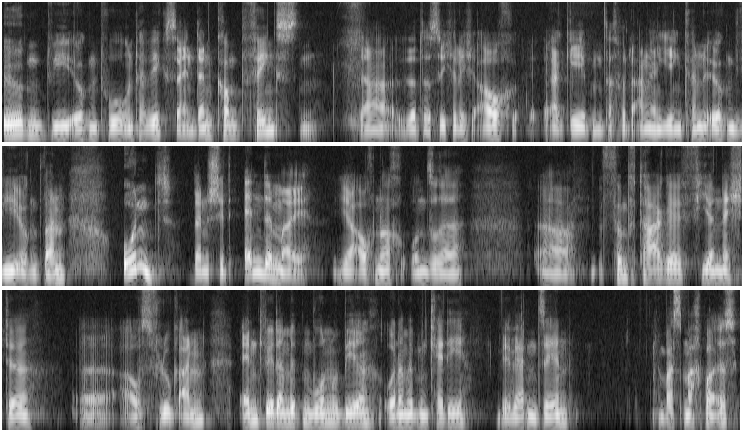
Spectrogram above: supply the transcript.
irgendwie irgendwo unterwegs sein. Dann kommt Pfingsten. Da wird es sicherlich auch ergeben, dass wir da angeln gehen können, irgendwie, irgendwann. Und dann steht Ende Mai ja auch noch unsere äh, fünf Tage, vier Nächte äh, Ausflug an. Entweder mit dem Wohnmobil oder mit dem Caddy wir werden sehen, was machbar ist.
